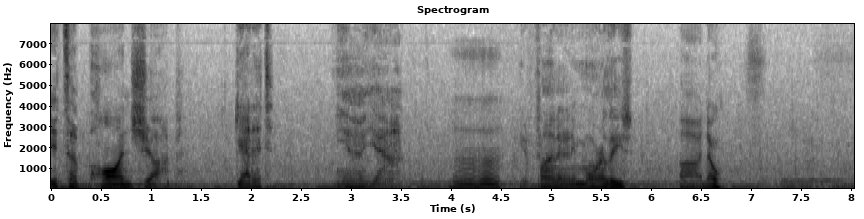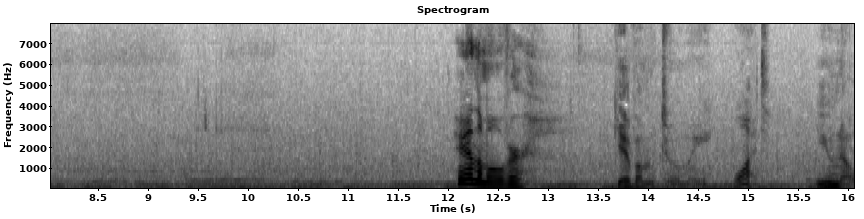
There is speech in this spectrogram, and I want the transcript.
It's a pawn shop. Get it? Yeah, yeah. Mm-hmm. You find any more of these? Uh, no. Hand them over. Give them to me. What? You know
